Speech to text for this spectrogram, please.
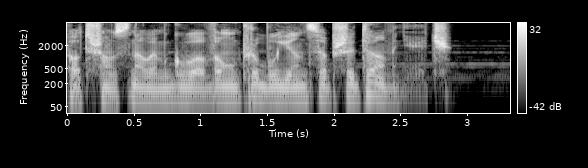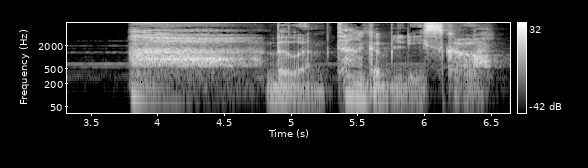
Potrząsnąłem głową, próbując oprzytomnieć. Ach, byłem tak blisko.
